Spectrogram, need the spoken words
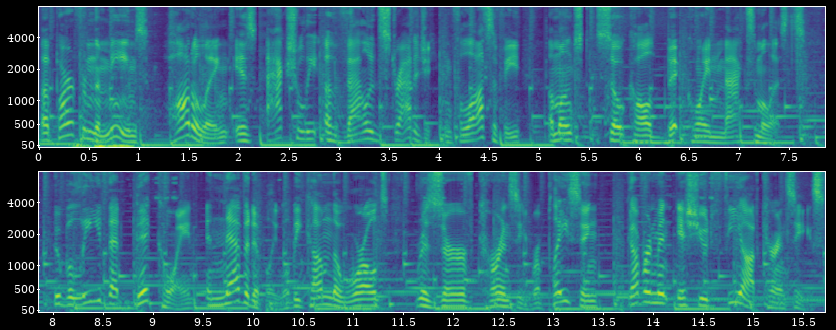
Apart from the memes, hodling is actually a valid strategy and philosophy amongst so called Bitcoin maximalists who believe that Bitcoin inevitably will become the world's reserve currency, replacing government issued fiat currencies.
